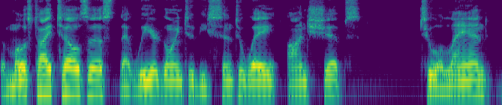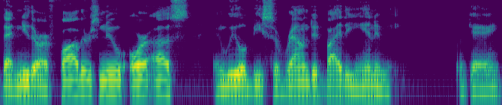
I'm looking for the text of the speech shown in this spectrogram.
The Most High tells us that we are going to be sent away on ships to a land that neither our fathers knew or us, and we will be surrounded by the enemy. Okay.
